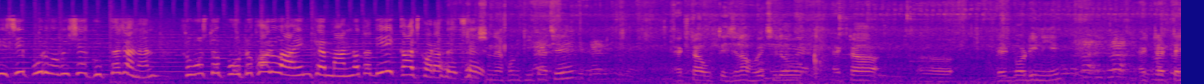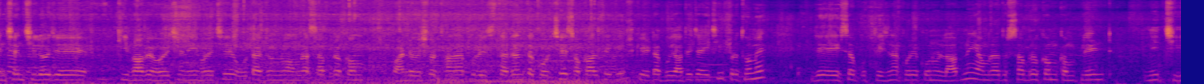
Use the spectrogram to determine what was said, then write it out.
ডিসি পূর্ব অভিষেক গুপ্তা জানান, সমস্ত প্রোটোকল ও আইনকে মান্যতা দিয়েই কাজ করা হয়েছে। এখন ঠিক আছে। একটা উত্তেজনা হয়েছিল, একটা ডেড বডি নিয়ে একটা টেনশন ছিল যে কীভাবে হয়েছে নেই হয়েছে ওটার জন্য আমরা সব রকম পাণ্ডবেশ্বর থানার পুলিশ তদন্ত করছে সকাল থেকে। কি এটা বোঝাতে চাইছি প্রথমে যে এইসব উত্তেজনা করে কোনো লাভ নেই আমরা তো সব রকম কমপ্লেন্ট নিচ্ছি।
